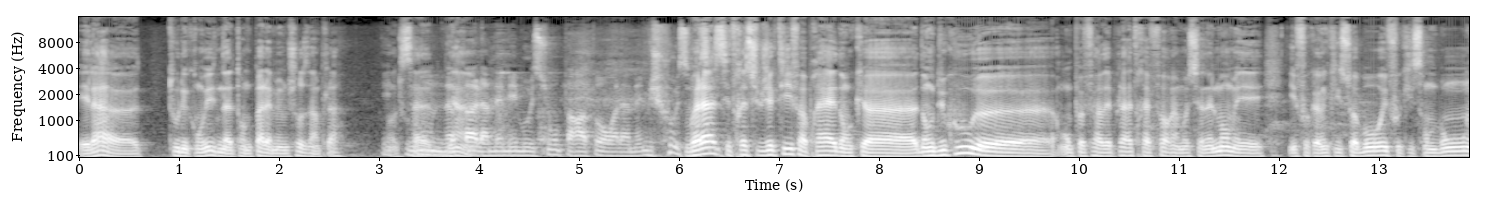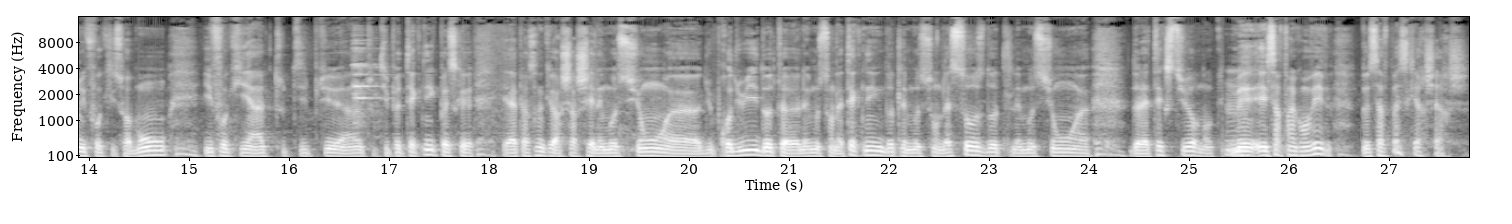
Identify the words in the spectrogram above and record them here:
Et là, euh, tous les convives n'attendent pas la même chose d'un plat. Et tout le monde n'a pas la même émotion par rapport à la même chose. Voilà, c'est très subjectif après. Donc, euh, donc du coup, euh, on peut faire des plats très forts émotionnellement, mais il faut quand même qu'ils soient beaux, il faut qu'ils sentent bon, il faut qu'ils soient bons, il faut qu'il y ait un tout petit peu, un tout petit peu de technique parce que il y a la personne qui va rechercher l'émotion euh, du produit, d'autres euh, l'émotion de la technique, d'autres l'émotion de la sauce, d'autres l'émotion euh, de la texture. Donc, mm. mais et certains convives ne savent pas ce qu'ils recherchent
